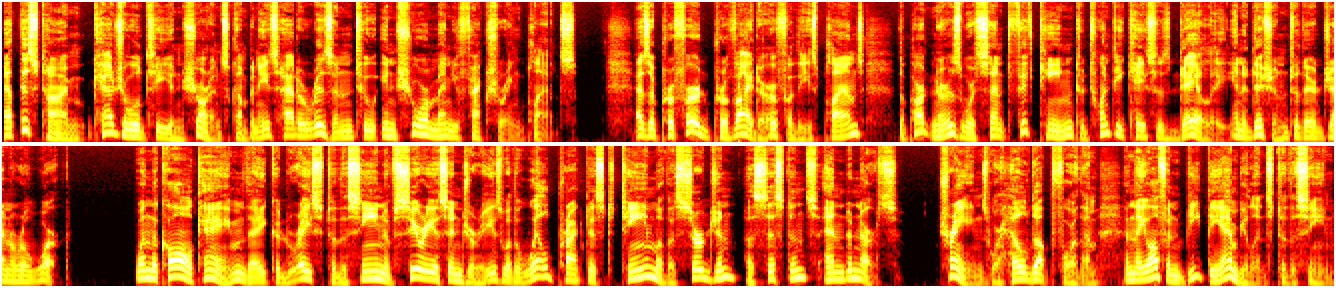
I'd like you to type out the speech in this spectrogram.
At this time, casualty insurance companies had arisen to insure manufacturing plants. As a preferred provider for these plans, the partners were sent 15 to 20 cases daily in addition to their general work. When the call came, they could race to the scene of serious injuries with a well practiced team of a surgeon, assistants, and a nurse. Trains were held up for them, and they often beat the ambulance to the scene.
